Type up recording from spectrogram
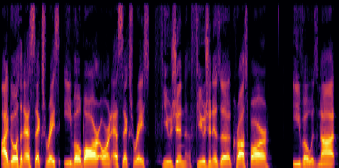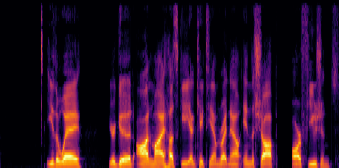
I go with an SX Race Evo bar or an SX Race Fusion. Fusion is a crossbar. Evo is not. Either way, you're good. On my Husky and KTMs right now in the shop are Fusions.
